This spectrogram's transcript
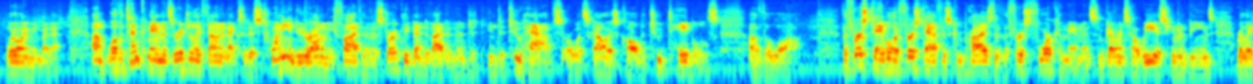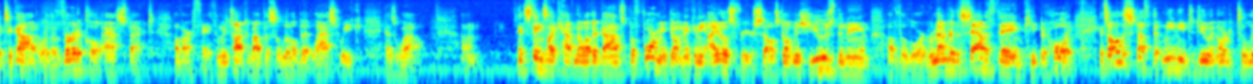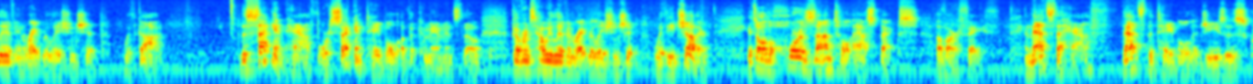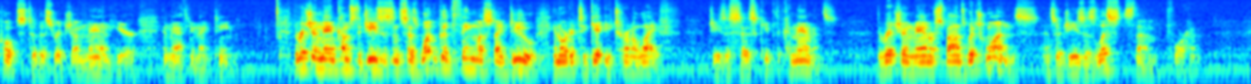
What do I mean by that? Um, well, the Ten Commandments, originally found in Exodus 20 and Deuteronomy 5, have historically been divided into, into two halves, or what scholars call the two tables of the law. The first table, or first half, is comprised of the first four commandments and governs how we as human beings relate to God, or the vertical aspect of our faith. And we talked about this a little bit last week as well. Um, it's things like have no other gods before me. Don't make any idols for yourselves. Don't misuse the name of the Lord. Remember the Sabbath day and keep it holy. It's all the stuff that we need to do in order to live in right relationship with God. The second half, or second table of the commandments, though, governs how we live in right relationship with each other. It's all the horizontal aspects of our faith. And that's the half, that's the table that Jesus quotes to this rich young man here in Matthew 19. The rich young man comes to Jesus and says, What good thing must I do in order to get eternal life? Jesus says, Keep the commandments. The rich young man responds, Which ones? And so Jesus lists them for him.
